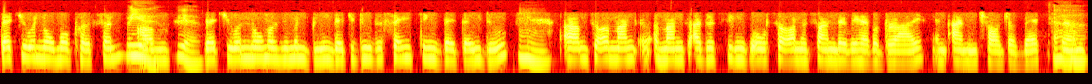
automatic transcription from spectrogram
that you're a normal person. Yeah, um, yeah. That you're a normal human being. That you do the same things that they do. Mm. Um, so among amongst other things, also on a Sunday we have a braai, and I'm in charge of that. Uh-huh. Um,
